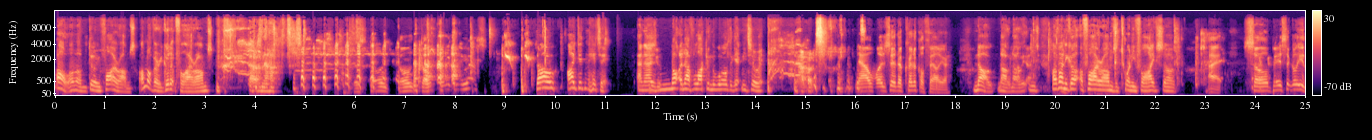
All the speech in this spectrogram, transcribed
Oh, I'm, I'm doing firearms. I'm not very good at firearms. Oh, no. Just don't don't don't critically miss. So I didn't hit it. And there's you- not enough luck in the world to get me to it. Now, was it a critical failure? No, no, no. It was, I've only got a firearms of 25, so All right. So basically,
